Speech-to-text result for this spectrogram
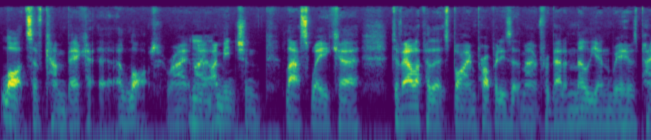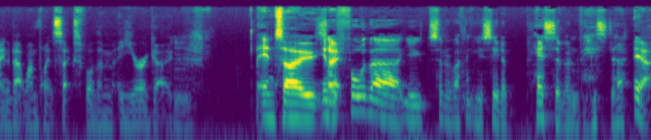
lots have come back a, a lot, right? And I, mm. I mentioned last week a developer that's buying properties at the moment for about a million, where he was paying about 1.6 for them a year ago. Mm. And so, you so know, for the you sort of I think you said a passive investor yeah.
